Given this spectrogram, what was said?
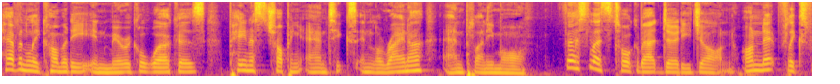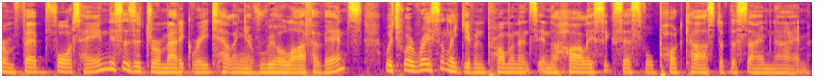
heavenly comedy in Miracle Workers, penis chopping antics in Lorena, and plenty more. First, let's talk about Dirty John. On Netflix from Feb 14, this is a dramatic retelling of real life events, which were recently given prominence in the highly successful podcast of the same name.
